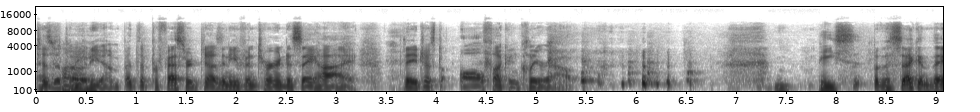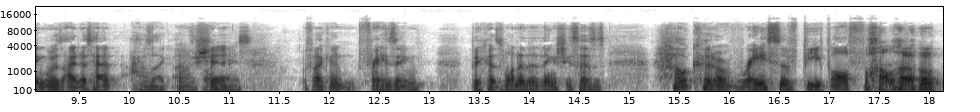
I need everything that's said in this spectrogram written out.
to That's the funny. podium, but the professor doesn't even turn to say hi. They just all fucking clear out. Peace. But the second thing was I just had I was like, oh shit. hilarious. Fucking phrasing. Because one of the things she says is, How could a race of people follow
